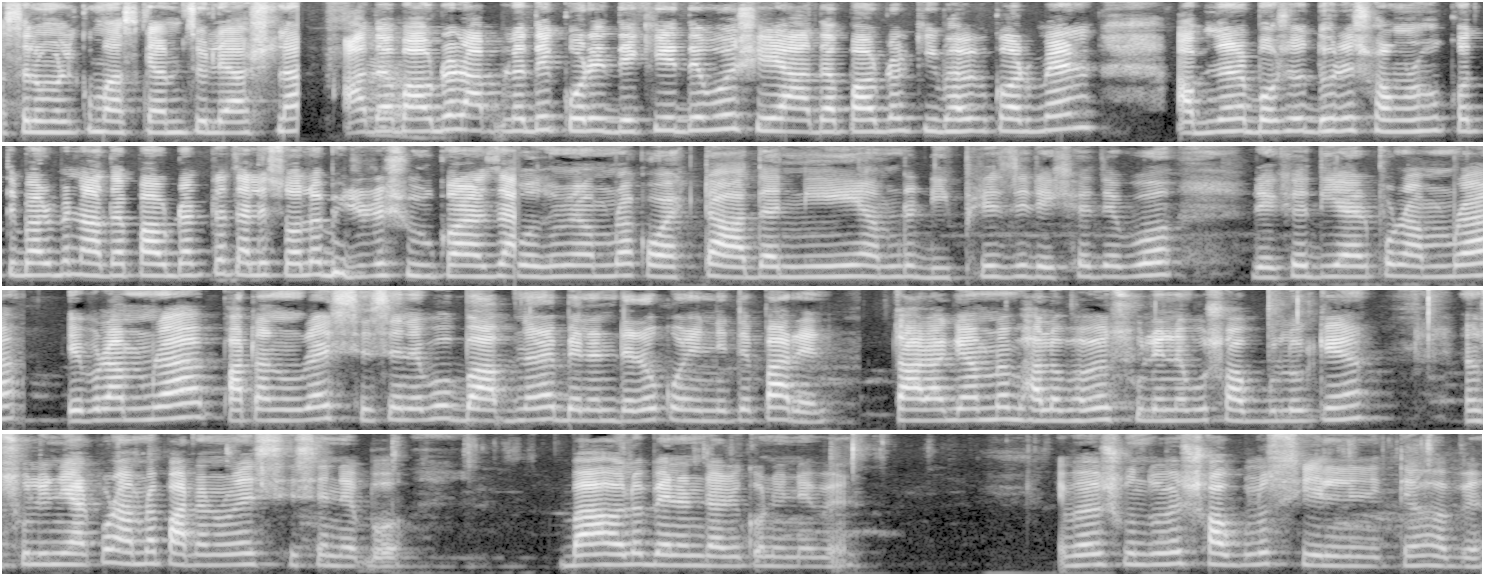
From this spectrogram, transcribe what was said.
আসসালামু আলাইকুম আজকে আমি চলে আসলাম। আদা পাউডার আপনাদের করে দেখিয়ে দেবো সেই আদা পাউডার কীভাবে করবেন। আপনারা বছর ধরে সংগ্রহ করতে পারবেন আদা পাউডারটা তাহলে চলো ভিডিওটা শুরু করা যায় প্রথমে আমরা কয়েকটা আদা নিয়ে আমরা ডিপ ফ্রিজে রেখে দেব। রেখে দেওয়ার পর আমরা এবার আমরা পাটানুরায় শেষে নেব বা আপনারা ব্লেন্ডারও করে নিতে পারেন। তার আগে আমরা ভালোভাবে শুলে নেব সবগুলোকে। শুলে নেওয়ার পর আমরা পাটানুরায় শেষে নেব। বা হলো ব্লেন্ডারে করে নেবেন। এভাবে সুন্দরভাবে সবগুলো সিলে নিতে হবে।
